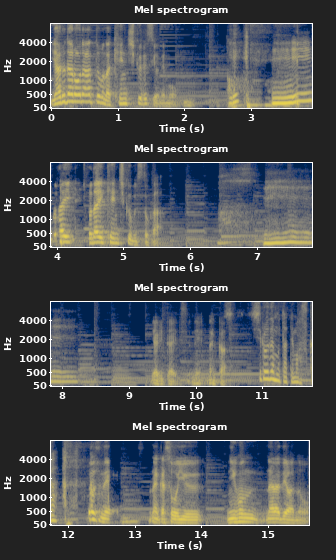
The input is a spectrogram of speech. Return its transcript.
やるだろうなと思うのは建築ですよね、もう。え？ええ巨大、巨大建築物とか。ええやりたいですよね。なんか、城でも建てますか、そうですね。なんかそういう、日本ならではの、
